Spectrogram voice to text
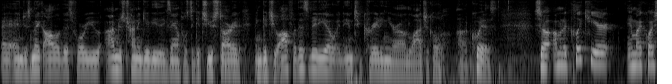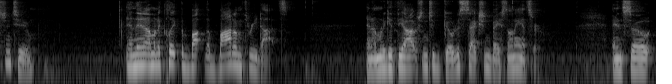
and just make all of this for you. I'm just trying to give you the examples to get you started and get you off of this video and into creating your own logical uh, quiz. So I'm going to click here in my question two, and then I'm going to click the, bo the bottom three dots. And I'm going to get the option to go to section based on answer. And so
